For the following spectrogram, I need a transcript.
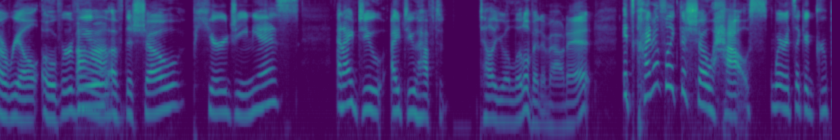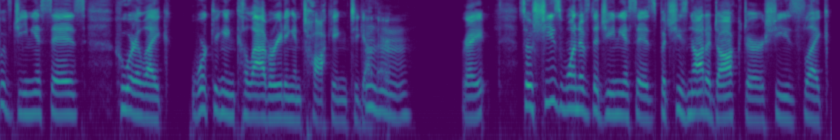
a real overview Uh-huh. of the show, Pure Genius. And I do I do have to tell you a little bit about it. It's kind of like the show House, where it's like a group of geniuses who are like working and collaborating and talking together Mhm. right? So she's one of the geniuses, but she's not a doctor. She's like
